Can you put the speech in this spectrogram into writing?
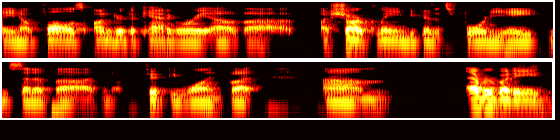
you know, falls under the category of uh, a sharp lean because it's 48 instead of uh, you know 51. But um, everybody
